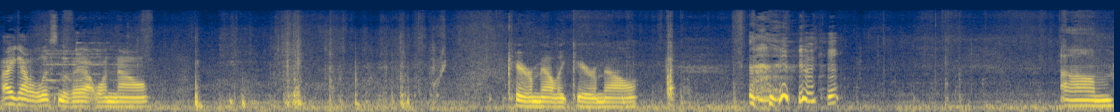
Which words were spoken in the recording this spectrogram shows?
I gotta listen to that one now. Caramelly caramel. um,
